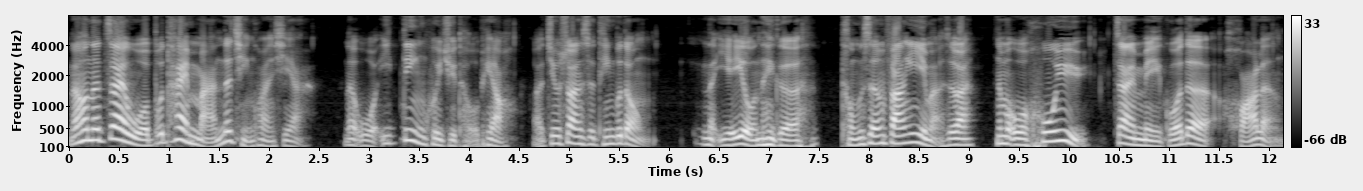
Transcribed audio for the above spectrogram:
然后呢，在我不太忙的情况下，那我一定会去投票啊，就算是听不懂，那也有那个 同声翻译嘛，是吧？那么我呼吁在美国的华人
